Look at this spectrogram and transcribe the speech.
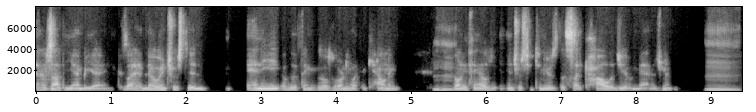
And it's not the MBA because I had no interest in any of the things I was learning, like accounting. Mm-hmm. The only thing that was interesting to me was the psychology of management. Mm.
